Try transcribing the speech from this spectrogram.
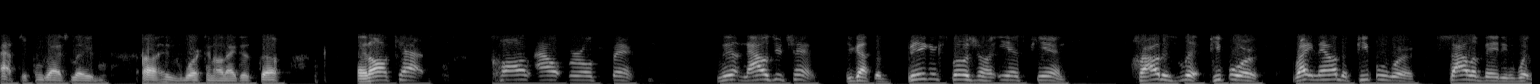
after congratulating uh, his work and all that good stuff. In all caps, call out Errol Spence. Now- Now's your chance. You got the big exposure on ESPN. Crowd is lit. People are right now. The people were salivating what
